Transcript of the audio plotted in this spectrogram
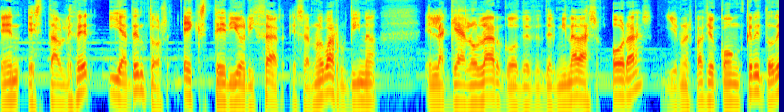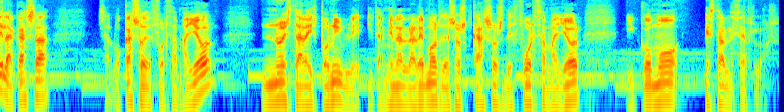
en establecer y atentos, exteriorizar esa nueva rutina en la que a lo largo de determinadas horas y en un espacio concreto de la casa, salvo caso de fuerza mayor, no estará disponible. Y también hablaremos de esos casos de fuerza mayor y cómo establecerlos.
